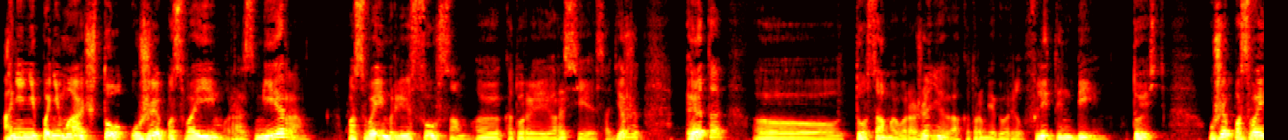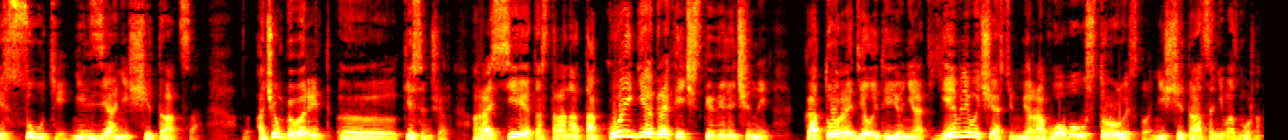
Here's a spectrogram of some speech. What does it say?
Они не понимают, что уже по своим размерам, по своим ресурсам, э, которые Россия содержит, это то самое выражение, о котором я говорил, fleet in being. То есть уже по своей сути нельзя не считаться. О чем говорит э, Киссинджер? Россия это страна такой географической величины, которая делает ее неотъемлемой частью мирового устройства. Не считаться невозможно.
